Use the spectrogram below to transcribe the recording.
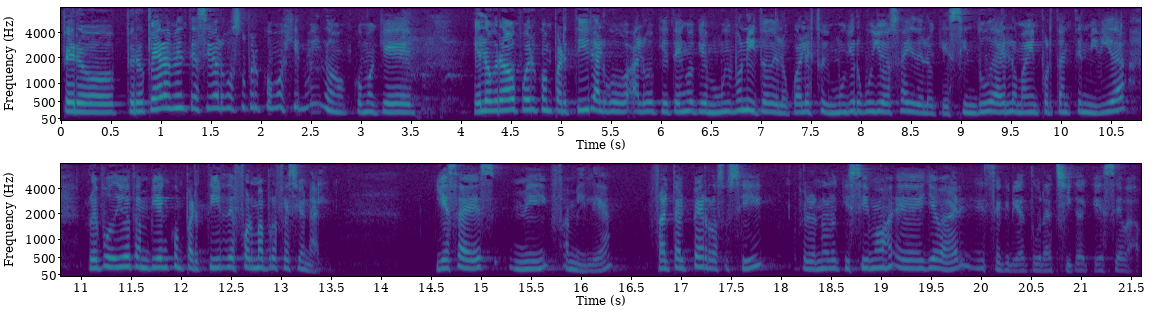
pero, pero claramente ha sido algo súper como genuino, como que he logrado poder compartir algo que tengo que es muy bonito, de lo cual estoy muy orgullosa y de lo que sin duda es lo más importante en mi vida, lo he podido también compartir de forma profesional. Y esa es mi familia. Falta el perro, eso sí, pero no lo quisimos eh, llevar, esa criatura chica que se va.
